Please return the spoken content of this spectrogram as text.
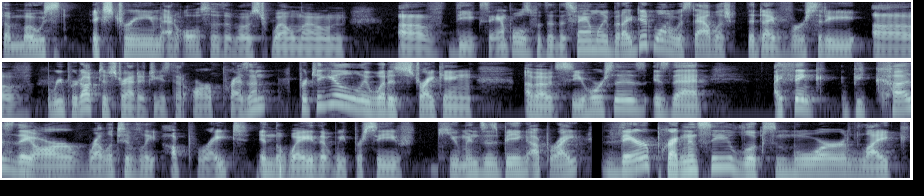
the most extreme and also the most well known of the examples within this family, but I did want to establish the diversity of reproductive strategies that are present. Particularly, what is striking about seahorses is that I think because they are relatively upright in the way that we perceive humans as being upright, their pregnancy looks more like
